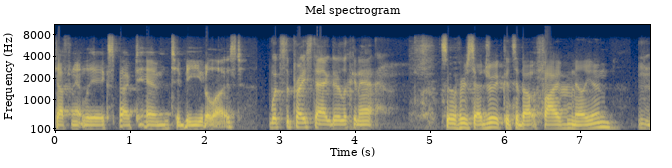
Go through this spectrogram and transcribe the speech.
definitely expect him to be utilized. What's the price tag they're looking at? So for Cedric, it's about five million. Hmm.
